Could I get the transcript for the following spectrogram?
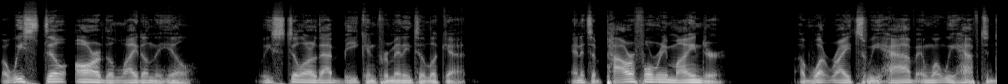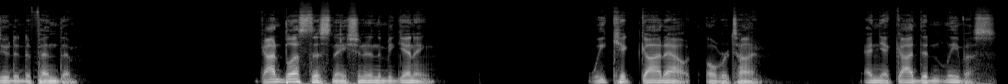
But we still are the light on the hill. We still are that beacon for many to look at. And it's a powerful reminder of what rights we have and what we have to do to defend them. God blessed this nation in the beginning. We kicked God out over time. And yet God didn't leave us.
